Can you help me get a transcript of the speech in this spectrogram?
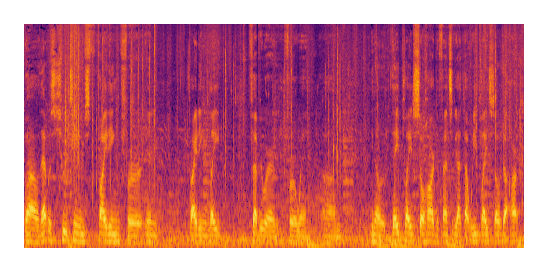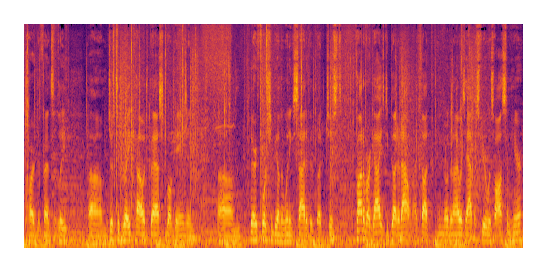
Wow, that was two teams fighting for in fighting late February for a win. Um, you know, they played so hard defensively. I thought we played so hard, hard defensively. Um, just a great college basketball game, and um, very fortunate to be on the winning side of it. But just proud of our guys to gut it out. I thought Northern Iowa's atmosphere was awesome here.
